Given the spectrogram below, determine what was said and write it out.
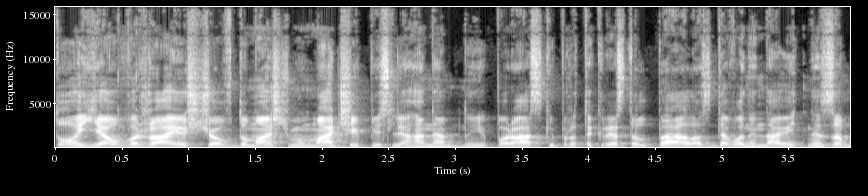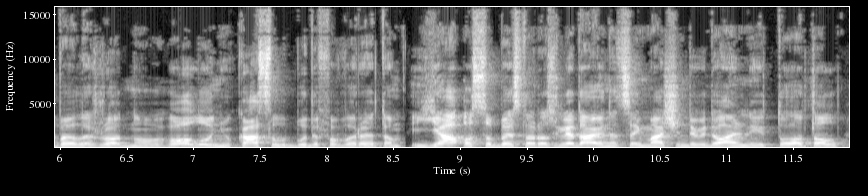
То я вважаю, що в домашньому матчі після ганебної поразки проти Кристал Пелас, де вони навіть не забили жодного голу, Ньюкасл буде фаворитом. Я особисто розглядаю на цей матч індивідуальний тотал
